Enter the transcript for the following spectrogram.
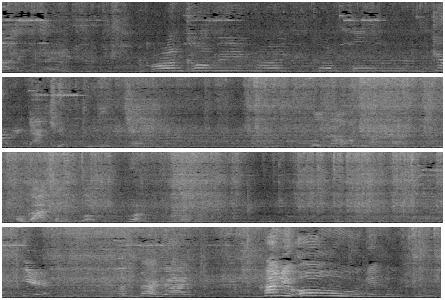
I got him. Okay. go. Oncoming, my comfort. Give me that kill. Wait, no, I'm behind that. Oh god, it's gonna explode. Run. Here. That's a bad guy. How do you? Oh, get new shoes.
